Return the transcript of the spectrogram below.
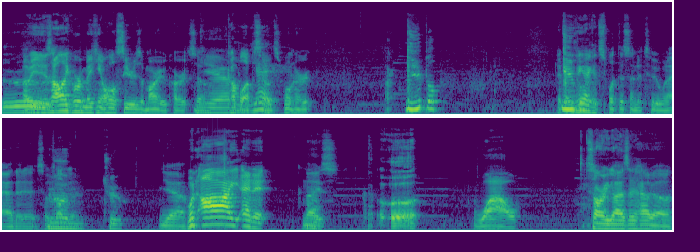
I mean, it's not like we're making a whole series of Mario Kart, so Yeah. a couple Yeah. episodes won't hurt. People. If anything, I could split this into two when I edit it, so it's all good. Um, true. Yeah. When I edit. Nice. wow. Sorry, guys, I had a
